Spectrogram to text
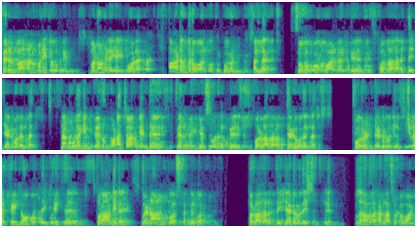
பெரும்பாலான மனிதர்களின் மனோநிலையை போல ஆடம்பர வாழ்வுக்கு பொருள் அல்ல. சுகபோக வாழ்விற்கு பொருளாதாரத்தை தேடுவதல்ல. நான் உலகின் பெரும் பணக்காரன் என்று பெருமை பேசுவதற்கு பொருளாதாரம் தேடுவதல்ல. பொருள் தேடுவதில் இலக்கை நோக்கத்தை குறித்து புறாநிலை ஒரு நான்கு வருஷங்கள் வரும். பொருளாதாரத்தை தேடுவதை குறித்து முதலாவதாக அல்லாஹ் சொல்லுவான்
